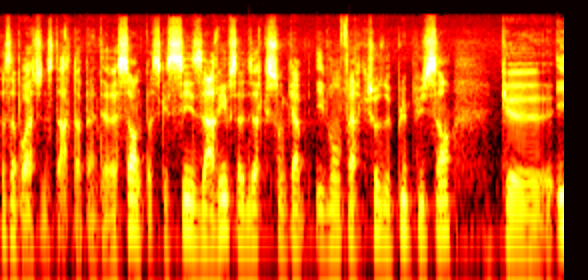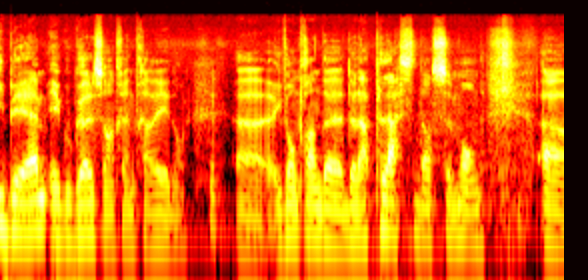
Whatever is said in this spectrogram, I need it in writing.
Ça, ça pourrait être une start-up intéressante parce que s'ils arrivent, ça veut dire qu'ils sont cap- ils vont faire quelque chose de plus puissant que IBM et Google sont en train de travailler. Donc, euh, ils vont prendre de, de la place dans ce monde. Euh,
